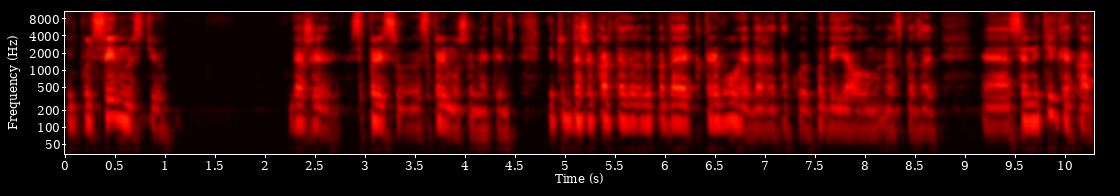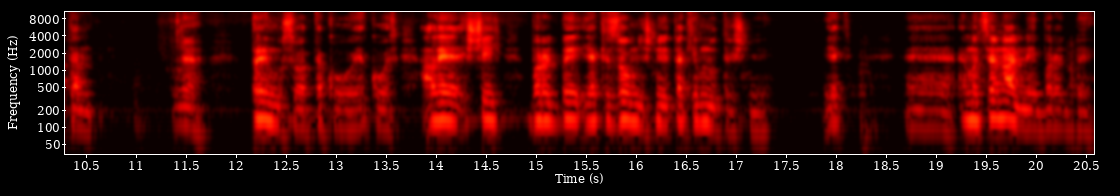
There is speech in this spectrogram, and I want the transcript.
імпульсивністю, навіть з, з примусом якимсь. І тут навіть карта випадає як тривоги, навіть такої по дияволу, можна сказати. Е, це не тільки карта е, примусу от такого якогось, але ще й боротьби як і зовнішньої, так і внутрішньої, як е, емоціональної боротьби,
